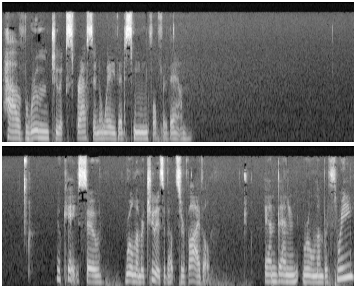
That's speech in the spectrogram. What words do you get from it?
have room to express in a way that's meaningful for them. Okay, so rule number two is about survival. And then rule number three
